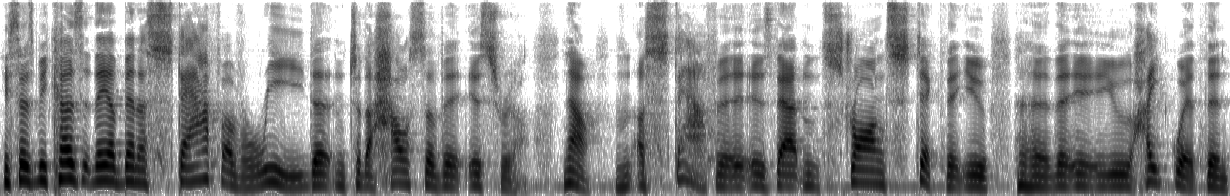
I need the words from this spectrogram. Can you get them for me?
He says, Because they have been a staff of reed to the house of Israel. Now, a staff is that strong stick that you that you hike with, and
